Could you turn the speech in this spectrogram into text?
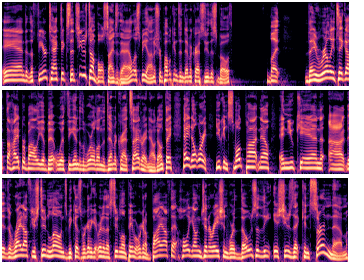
And the fear tactics that's used on both sides of the aisle, let's be honest, Republicans and Democrats do this both. But they really take up the hyperbole a bit with the end of the world on the Democrat side right now, don't they? Hey, don't worry. You can smoke pot now and you can uh, write off your student loans because we're going to get rid of that student loan payment. We're going to buy off that whole young generation where those are the issues that concern them.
